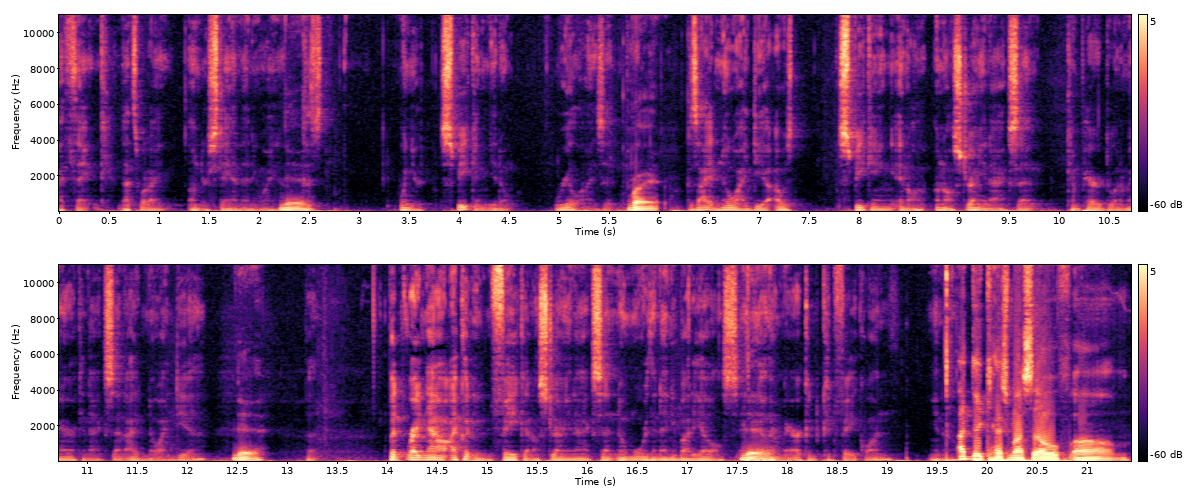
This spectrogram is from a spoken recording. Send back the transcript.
I think that's what I understand anyway. Yeah. Because when you're speaking, you don't realize it. right. Because I had no idea I was speaking in a, an Australian accent compared to an American accent. I had no idea. Yeah, But but right now, I couldn't even fake an Australian accent no more than anybody else. Any Yeah. other American could fake one. You know. I did catch myself um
